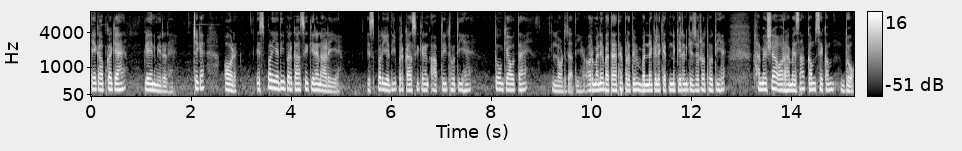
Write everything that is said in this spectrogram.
एक आपका क्या है? प्लेन मिरर है। ठीक है, और इस पर यदि प्रकाश की किरण आ रही है, इस पर यदि प्रकाश की किरण आपतित होती है तो क्या होता है? लौट जाती है। और मैंने बताया था प्रतिबिंब बनने के लिए कितने किरण की ज़रूरत होती है। हमेशा और हमेशा कम से कम दो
